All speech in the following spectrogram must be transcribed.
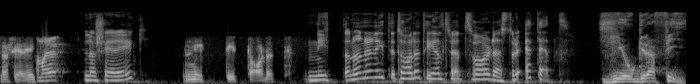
Lars-Erik. Lars-Erik? 90-talet. 1990-talet är helt rätt svar. Där står det 1-1. Geografi.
